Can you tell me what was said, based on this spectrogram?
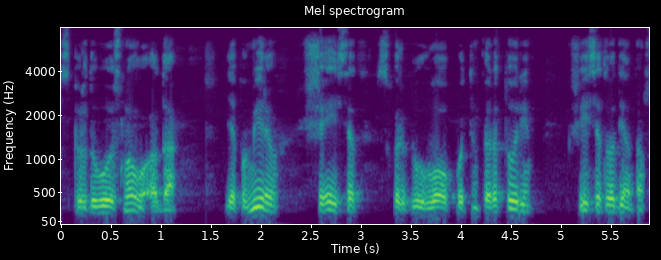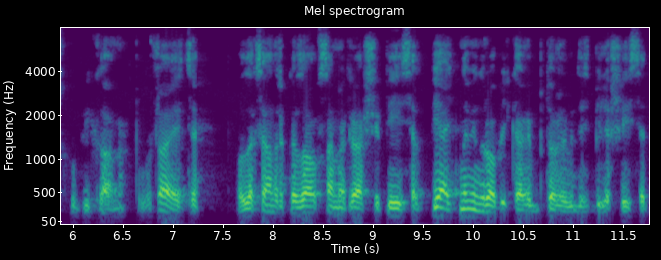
спиртову основу, а да. Я поміряв 60, скоригував по температурі. 61 там з копійками. Получається. Олександр казав, саме краще 55, ну він робить, каже, теж десь біля 60.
